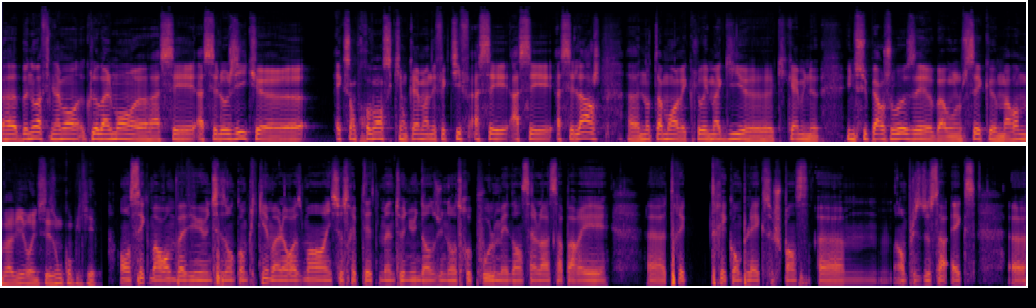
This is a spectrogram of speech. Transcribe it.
Euh, Benoît, finalement, globalement, euh, assez, assez logique. Aix-en-Provence qui ont quand même un effectif assez, assez, assez large, euh, notamment avec Chloé Magui euh, qui est quand même une, une super joueuse et bah, on sait que Marom va vivre une saison compliquée. On sait que Marom va vivre une saison compliquée, malheureusement il se serait peut-être maintenu dans une autre poule, mais dans celle-là ça paraît euh, très très complexe, je pense. Euh, en plus de ça, ex, euh,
